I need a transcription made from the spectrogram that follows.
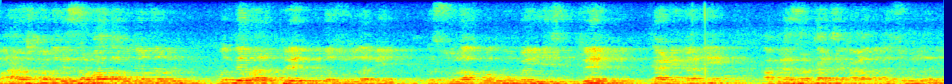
महाराष्ट्रामध्ये सर्वात अगोदर जर वंदे भारत ट्रेन कुठं सुरू झाली. तर सोलापूर मुंबई ही ट्रेन त्या ठिकाणी आपल्या सरकारच्या काळामध्ये सुरू झाली.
